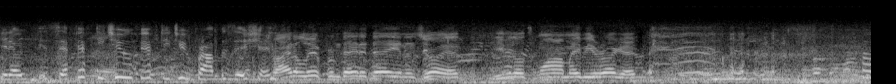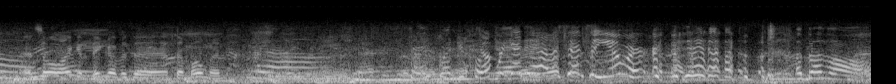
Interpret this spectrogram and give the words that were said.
You know, it's a 52-52 proposition. Try to live from day to day and enjoy it, even though tomorrow may be rugged. That's all I can think of at the, at the moment. Wonderful. Don't forget to have a sense of humor. Above all.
